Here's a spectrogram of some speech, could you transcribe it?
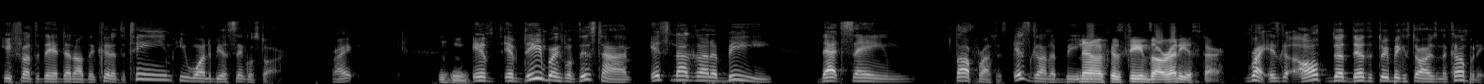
he felt that they had done all they could as a team. He wanted to be a single star, right? hmm If if Dean breaks them up this time, it's not gonna be that same thought process. It's gonna be No, because Dean's already a star. right. It's all they're, they're the three biggest stars in the company.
